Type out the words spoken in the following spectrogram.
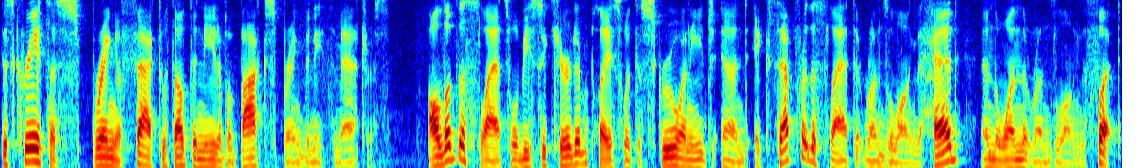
This creates a spring effect without the need of a box spring beneath the mattress. All of the slats will be secured in place with a screw on each end, except for the slat that runs along the head and the one that runs along the foot.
